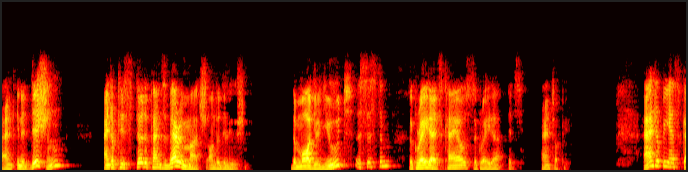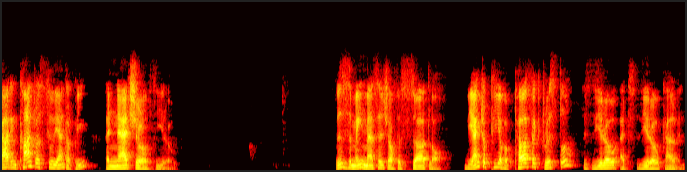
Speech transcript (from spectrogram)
And in addition, entropy still depends very much on the dilution. The more dilute a system, the greater its chaos, the greater its entropy. Entropy has got, in contrast to the enthalpy, a natural zero. This is the main message of the third law. The entropy of a perfect crystal is zero at zero Kelvin.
